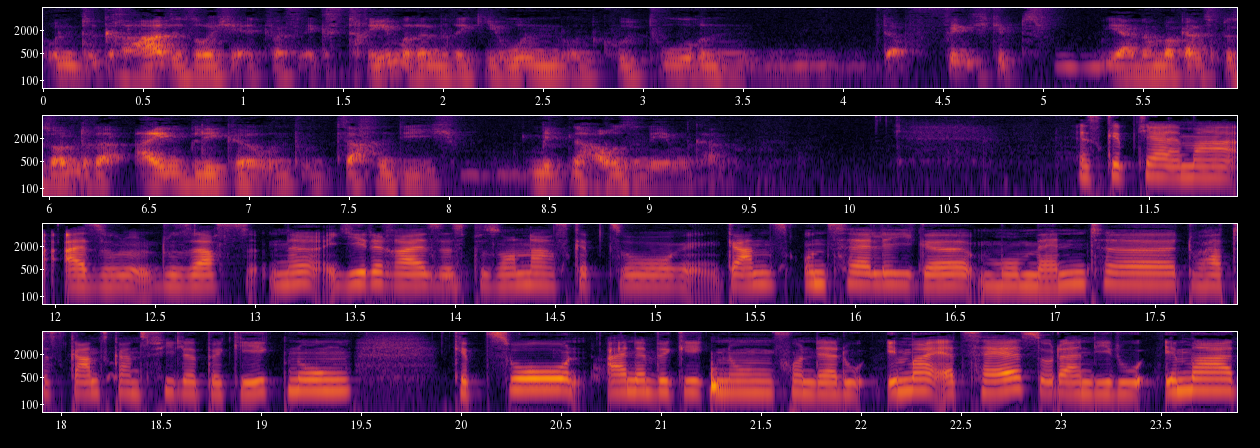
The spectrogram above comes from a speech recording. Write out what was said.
Und gerade solche etwas extremeren Regionen und Kulturen, da finde ich, gibt es ja nochmal ganz besondere Einblicke und, und Sachen, die ich mit nach Hause nehmen kann. Es gibt ja immer, also du sagst, ne, jede Reise ist besonders. Es gibt so ganz unzählige Momente. Du hattest ganz, ganz viele Begegnungen. Gibt es so eine Begegnung, von der du immer erzählst oder an die du immer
